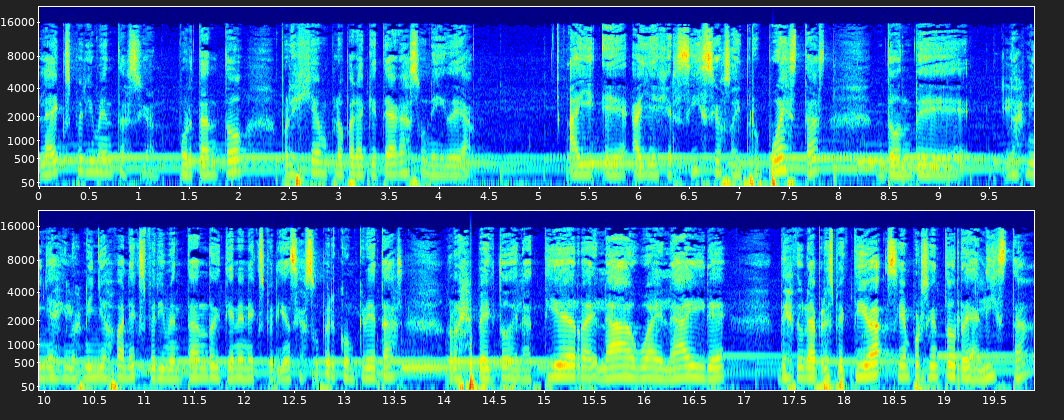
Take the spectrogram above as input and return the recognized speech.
la experimentación. Por tanto, por ejemplo, para que te hagas una idea, hay, eh, hay ejercicios, hay propuestas donde las niñas y los niños van experimentando y tienen experiencias súper concretas respecto de la tierra, el agua, el aire, desde una perspectiva 100% realista,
